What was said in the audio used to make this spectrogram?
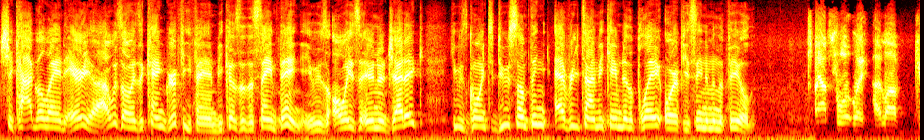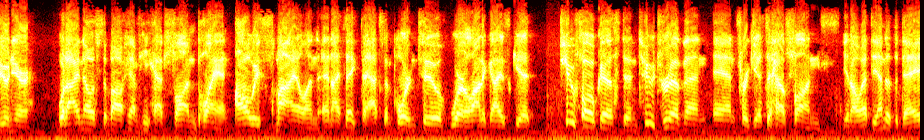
Chicagoland area, I was always a Ken Griffey fan because of the same thing. He was always energetic. He was going to do something every time he came to the plate, or if you seen him in the field. Absolutely, I love Junior. What I noticed about him, he had fun playing, always smiling, and I think that's important too. Where a lot of guys get too focused and too driven and forget to have fun. You know, at the end of the day,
